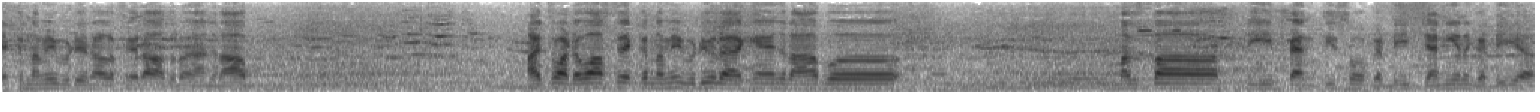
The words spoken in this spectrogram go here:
ਇੱਕ ਨਵੀਂ ਵੀਡੀਓ ਨਾਲ ਫੇਰ ਹਾਜ਼ਰ ਹੋਇਆ ਜਨਾਬ। ਅੱਜ ਤੁਹਾਡੇ ਵਾਸਤੇ ਇੱਕ ਨਵੀਂ ਵੀਡੀਓ ਲੈ ਕੇ ਆਏ ਜਨਾਬ। ਮਜ਼ਦਾ ਟੀ 3500 ਗੱਡੀ ਜੈਨੀਅਨ ਗੱਡੀ ਆ।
